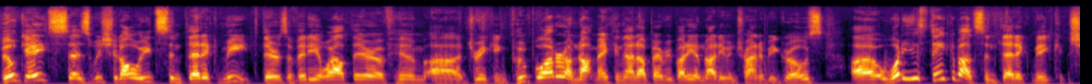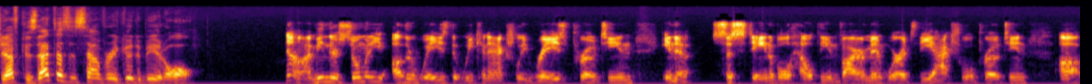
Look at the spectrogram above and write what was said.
Bill Gates says we should all eat synthetic meat. There's a video out there of him uh, drinking poop water. I'm not making that up, everybody. I'm not even trying to be gross. Uh, what do you think about synthetic meat, Chef? Because that doesn't sound very good to me at all. No, I mean, there's so many other ways that we can actually raise protein in a sustainable, healthy environment where it's the actual protein. Uh,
